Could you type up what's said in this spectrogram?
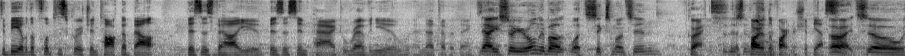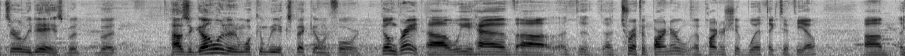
to be able to flip the switch and talk about business value, business impact, revenue, and that type of thing. Now, so you're only about, what, six months in? Correct, this as part of the partnership, yes. All right, so it's early days, but, but how's it going and what can we expect going forward? Going great. Uh, we have uh, a, a terrific partner, a partnership with Actifio. Um, the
